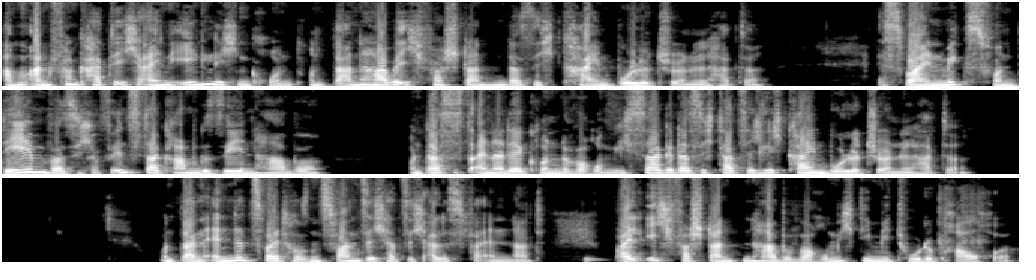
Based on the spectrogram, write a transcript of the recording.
Am Anfang hatte ich einen ähnlichen Grund und dann habe ich verstanden, dass ich kein Bullet Journal hatte. Es war ein Mix von dem, was ich auf Instagram gesehen habe, und das ist einer der Gründe, warum ich sage, dass ich tatsächlich kein Bullet Journal hatte. Und dann Ende 2020 hat sich alles verändert, weil ich verstanden habe, warum ich die Methode brauche.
